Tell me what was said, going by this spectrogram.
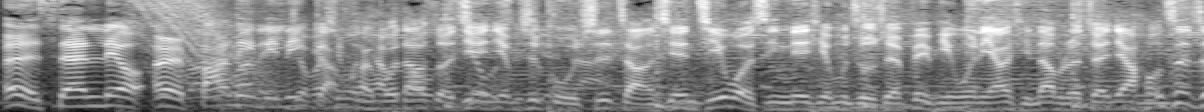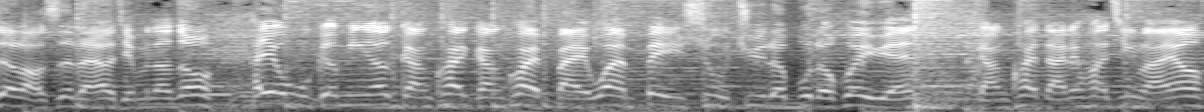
二三六二八零零零，赶快拨到手机。节目是股市涨先机，我是今天节目主持人费平，为你邀请到我们的专家洪士哲老师来到节节目当中，还有五个名额，赶快赶快，百万倍数俱乐部的会员，赶快打电话进来哦！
